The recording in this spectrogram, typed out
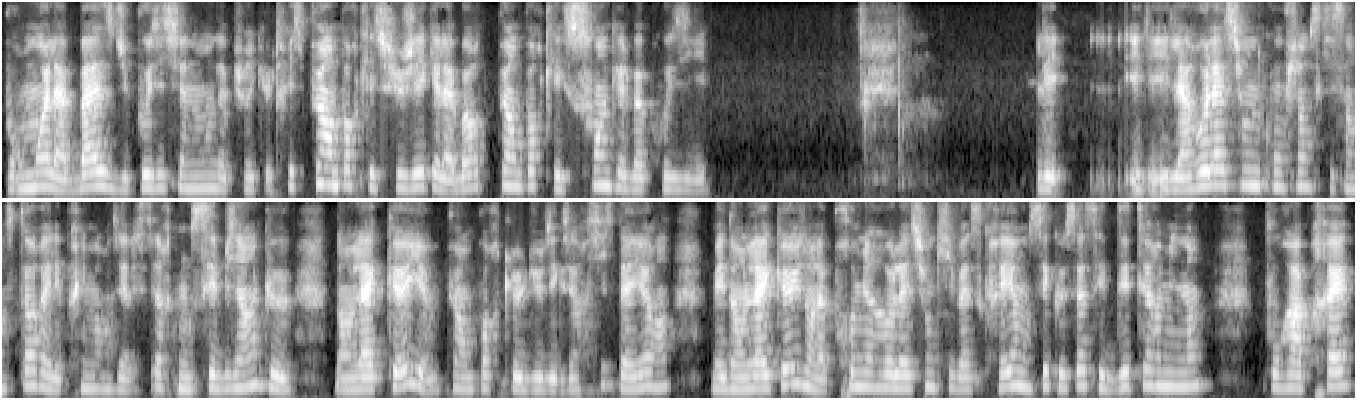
pour moi la base du positionnement de la puricultrice, peu importe les sujets qu'elle aborde, peu importe les soins qu'elle va prodiguer. Les, et, la relation de confiance qui s'instaure, elle est primordiale. C'est-à-dire qu'on sait bien que dans l'accueil, peu importe le lieu d'exercice d'ailleurs, hein, mais dans l'accueil, dans la première relation qui va se créer, on sait que ça c'est déterminant pour après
